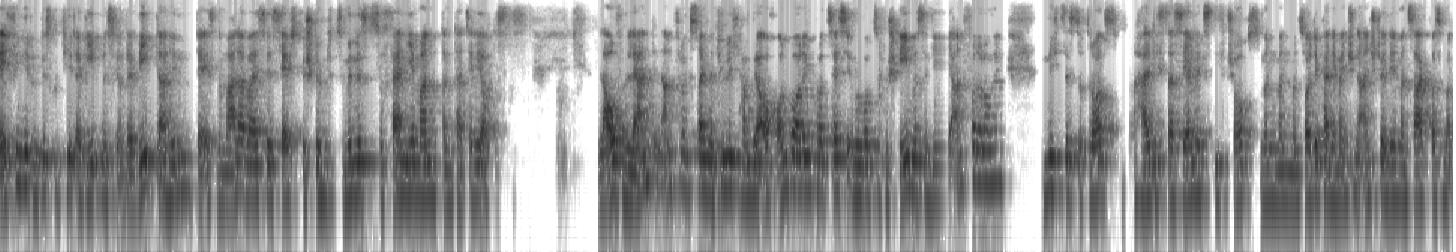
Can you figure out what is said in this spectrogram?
definiert und diskutiert Ergebnisse. Und der Weg dahin, der ist normalerweise selbstbestimmt, zumindest sofern jemand dann tatsächlich auch das Laufen lernt, in Anführungszeichen. Natürlich haben wir auch Onboarding-Prozesse, um überhaupt zu verstehen, was sind die Anforderungen. Nichtsdestotrotz halte ich es da sehr mit Steve Jobs. Man, man, man sollte keine Menschen einstellen, denen man sagt, was, man,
